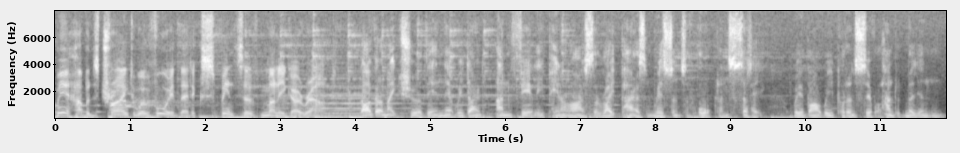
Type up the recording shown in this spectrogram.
Mayor Hubbard's trying to avoid that expensive money go round. I've got to make sure then that we don't unfairly penalise the ratepayers and residents of Auckland City, whereby we put in several hundred million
